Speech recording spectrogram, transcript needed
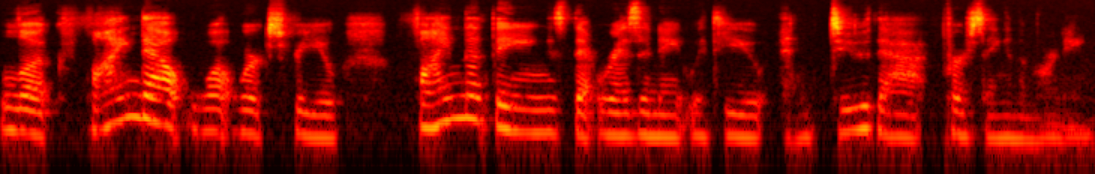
look, find out what works for you. Find the things that resonate with you and do that first thing in the morning.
